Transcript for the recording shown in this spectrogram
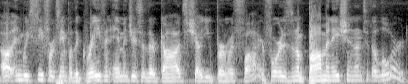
Uh, and we see, for example, the graven images of their gods shall you burn with fire, for it is an abomination unto the Lord.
